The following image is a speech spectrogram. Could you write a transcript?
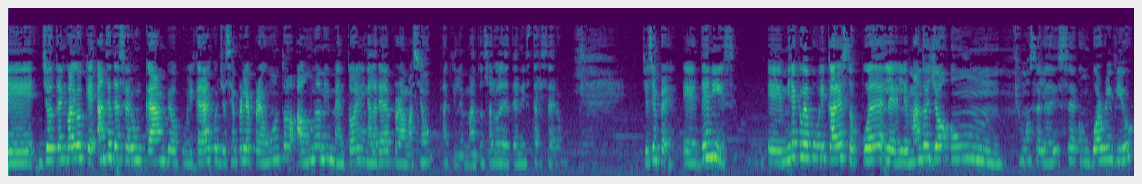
Eh, yo tengo algo que antes de hacer un cambio o publicar algo, yo siempre le pregunto a uno de mis mentores en el área de programación, a quien le mando un saludo de Denis Tercero. Yo siempre, eh, Denis, eh, mira que voy a publicar esto, puede, le, le, mando yo un, ¿cómo se le dice? Un word review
